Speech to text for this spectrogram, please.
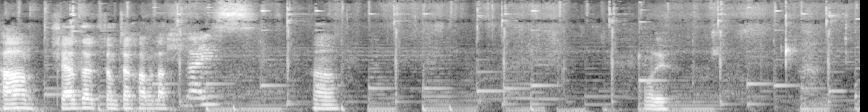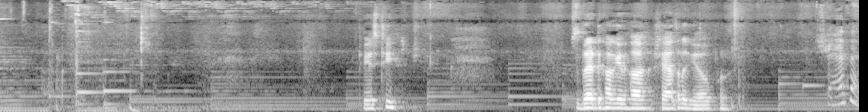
ਖਾ ਸ਼ਹਿਦ ਚਮਚਾ ਖਾ ਲਾ ਗਾਇਸ ਹਾਂ। ਉਹਦੇ ਟੇਸਟੀ ਬ੍ਰੈਡ ਖਾ ਕੇ ਦਿਖਾ ਸ਼ਹਿਦ ਲੱਗਿਆ ਉੱਪਰ शायद है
